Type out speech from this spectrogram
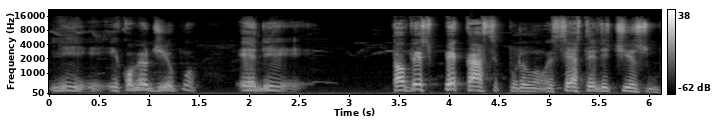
E, e como eu digo, ele talvez pecasse por um certo elitismo,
